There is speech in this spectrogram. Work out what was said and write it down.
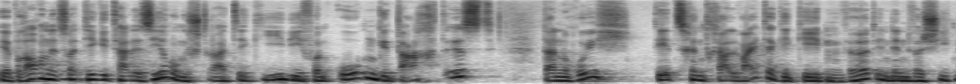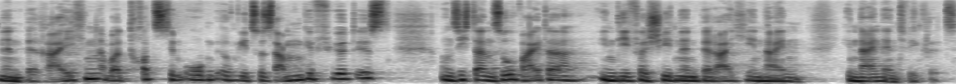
Wir brauchen eine Digitalisierungsstrategie, die von oben gedacht ist, dann ruhig dezentral weitergegeben wird in den verschiedenen Bereichen, aber trotzdem oben irgendwie zusammengeführt ist und sich dann so weiter in die verschiedenen Bereiche hinein, hinein entwickelt.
